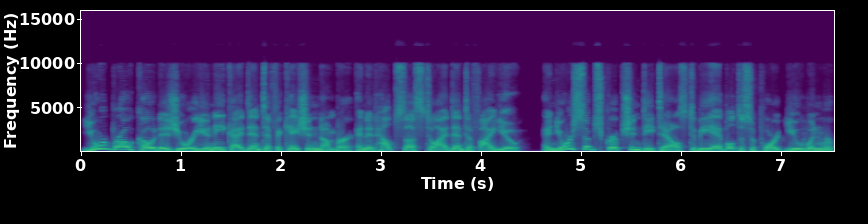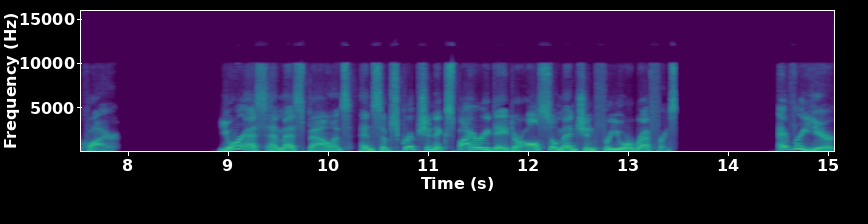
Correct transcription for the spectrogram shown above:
Your bro code is your unique identification number and it helps us to identify you and your subscription details to be able to support you when required. Your SMS balance and subscription expiry date are also mentioned for your reference. Every year,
